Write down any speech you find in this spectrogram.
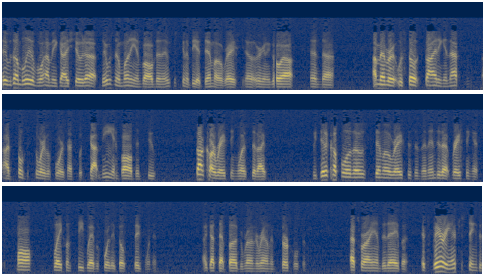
it was unbelievable how many guys showed up. There was no money involved in it. It was just going to be a demo race. You know, we were going to go out, and uh, I remember it was so exciting. And that's I've told the story before. That's what got me involved into stock car racing was that I we did a couple of those demo races, and then ended up racing at the small Lakeland Speedway before they built the big one. And I got that bug of running around in circles, and that's where I am today. But it's very interesting to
